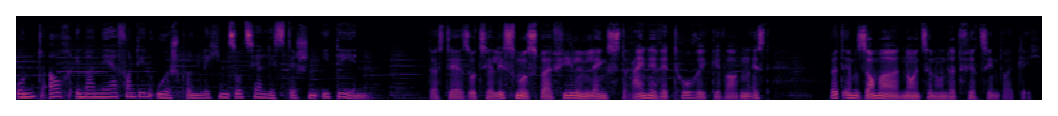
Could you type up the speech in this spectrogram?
und auch immer mehr von den ursprünglichen sozialistischen Ideen. Dass der Sozialismus bei vielen längst reine Rhetorik geworden ist, wird im Sommer 1914 deutlich.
